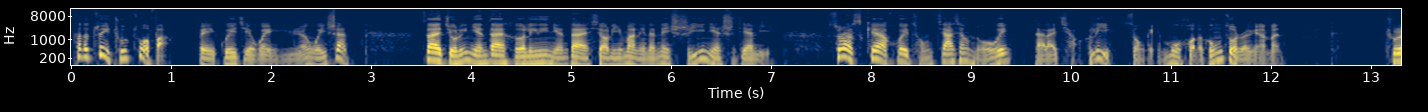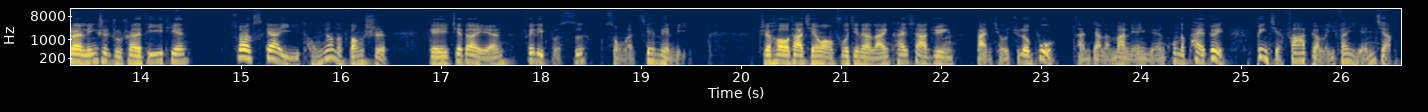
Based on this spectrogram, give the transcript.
他的最初做法被归结为与人为善。在九零年代和零零年代效力曼联的那十一年时间里，索尔斯克亚会从家乡挪威带来巧克力送给幕后的工作人员们。出任临时主帅的第一天，索尔斯克亚以同样的方式给接待员菲利普斯送了见面礼。之后，他前往附近的兰开夏郡板球俱乐部参加了曼联员工的派对，并且发表了一番演讲。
